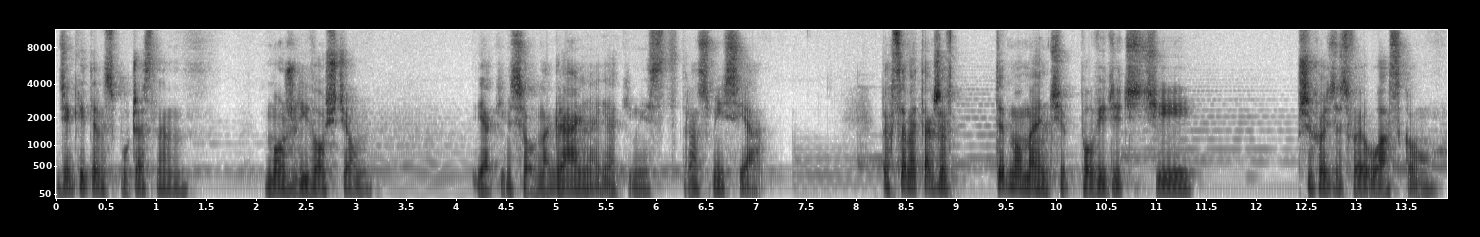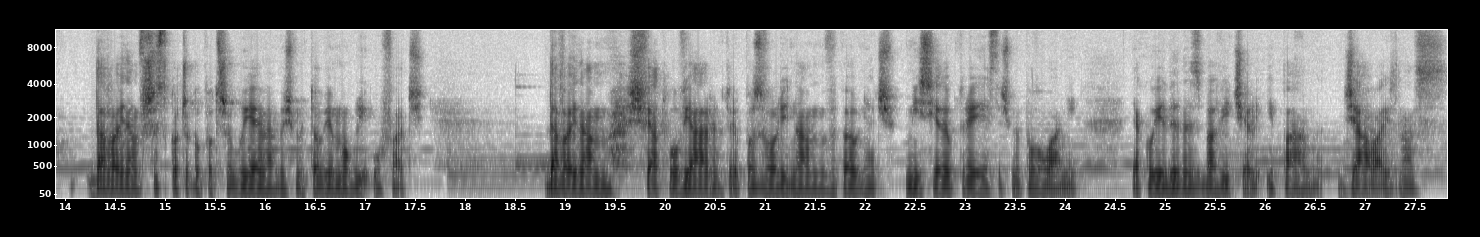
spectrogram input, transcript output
dzięki tym współczesnym możliwościom, jakim są nagrania, jakim jest transmisja, to chcemy także w tym momencie powiedzieć Ci: przychodź ze swoją łaską, dawaj nam wszystko, czego potrzebujemy, abyśmy Tobie mogli ufać. Dawaj nam światło wiary, które pozwoli nam wypełniać misję, do której jesteśmy powołani. Jako jedyny Zbawiciel i Pan, działaj w nas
